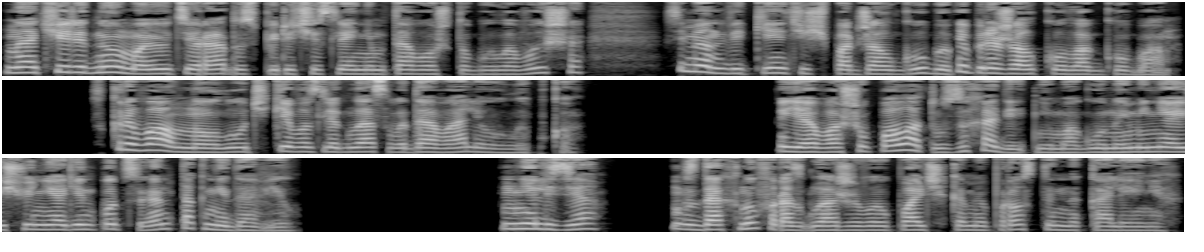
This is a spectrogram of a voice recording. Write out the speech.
На очередную мою тираду с перечислением того, что было выше, Семён Викентьевич поджал губы и прижал кулак к губам. Скрывал, но лучки возле глаз выдавали улыбку. Я в вашу палату заходить не могу, на меня еще ни один пациент так не давил. Нельзя. Вздохнув, разглаживаю пальчиками простынь на коленях.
